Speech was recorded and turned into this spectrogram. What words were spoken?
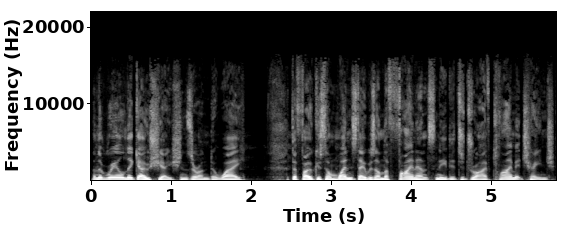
and the real negotiations are underway. The focus on Wednesday was on the finance needed to drive climate change,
